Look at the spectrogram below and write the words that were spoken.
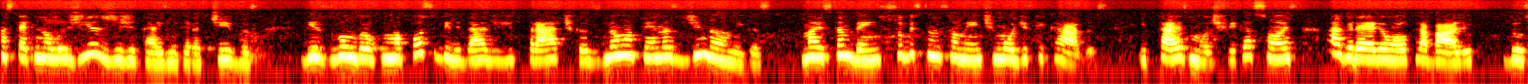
As tecnologias digitais interativas vislumbram uma possibilidade de práticas não apenas dinâmicas, mas também substancialmente modificadas, e tais modificações agregam ao trabalho dos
